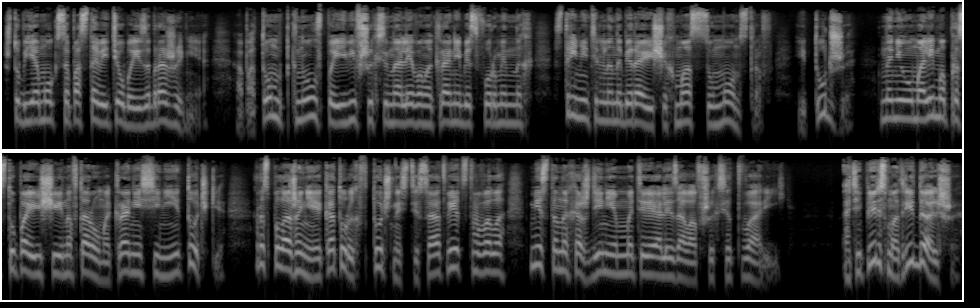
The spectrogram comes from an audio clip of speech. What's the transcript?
чтобы я мог сопоставить оба изображения, а потом ткнул в появившихся на левом экране бесформенных, стремительно набирающих массу монстров, и тут же на неумолимо проступающие на втором экране синие точки, расположение которых в точности соответствовало местонахождением материализовавшихся тварей. А теперь смотри дальше.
